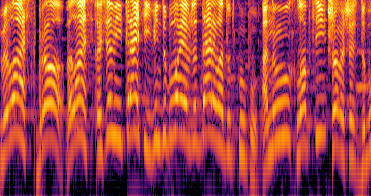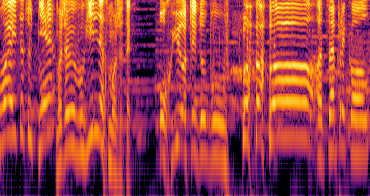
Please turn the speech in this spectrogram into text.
Вилазь, бро, вилазь. Ось мій третій. Він добуває вже дерева тут купу. А ну, хлопці, що ви щось добуваєте тут? Ні? Може ви вугілля зможете? Ох, я ти добув. Хо-хо-хо! Оце прикол.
